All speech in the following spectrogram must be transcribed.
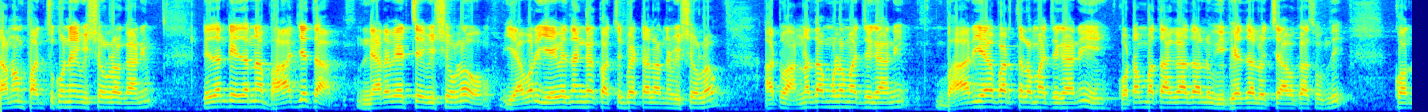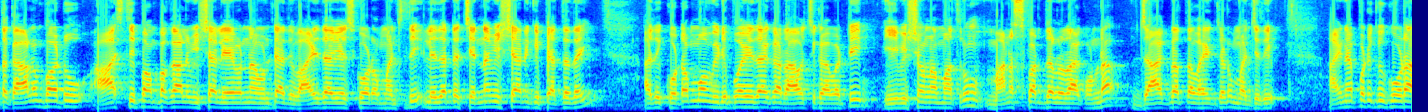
ధనం పంచుకునే విషయంలో కానీ లేదంటే ఏదన్నా బాధ్యత నెరవేర్చే విషయంలో ఎవరు ఏ విధంగా ఖర్చు పెట్టాలన్న విషయంలో అటు అన్నదమ్ముల మధ్య కానీ భార్యాభర్తల మధ్య కానీ కుటుంబ తగాదాలు విభేదాలు వచ్చే అవకాశం ఉంది. కొంతకాలం పాటు ఆస్తి పంపకాల విషయాలు ఏమన్నా ఉంటే అది వాయిదా వేసుకోవడం మంచిది. లేదంటే చిన్న విషయానికి పెద్దదై అది కుటుంబం విడిపోయేదాకా రావచ్చు కాబట్టి ఈ విషయంలో మాత్రం మనస్పర్ధలు రాకుండా జాగ్రత్త వహించడం మంచిది. అయినప్పటికీ కూడా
